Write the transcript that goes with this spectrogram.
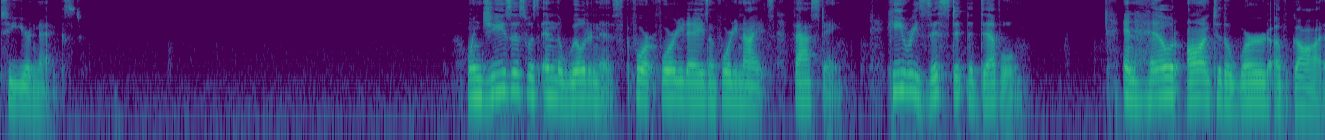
to your next. When Jesus was in the wilderness for 40 days and 40 nights fasting, he resisted the devil and held on to the word of God.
